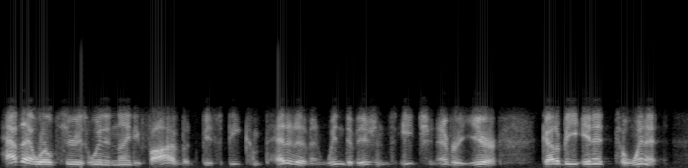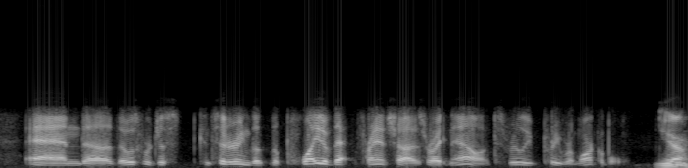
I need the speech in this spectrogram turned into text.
have that World Series win in '95, but be, be competitive and win divisions each and every year. Got to be in it to win it, and uh, those were just considering the the plight of that franchise right now. It's really pretty remarkable. Yeah,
